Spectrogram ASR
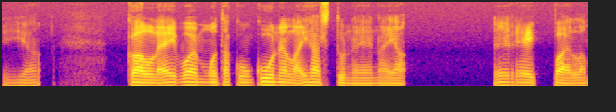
Ja Kalle ei voi muuta kuin kuunnella ihastuneena ja reippailla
